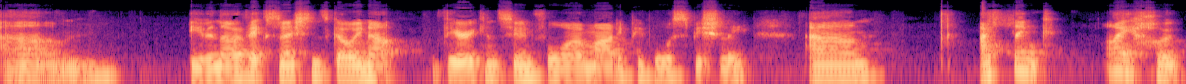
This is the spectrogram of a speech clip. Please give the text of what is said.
Um, even though our vaccination's going up, very concerned for our Māori people especially. Um, I think, I hope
